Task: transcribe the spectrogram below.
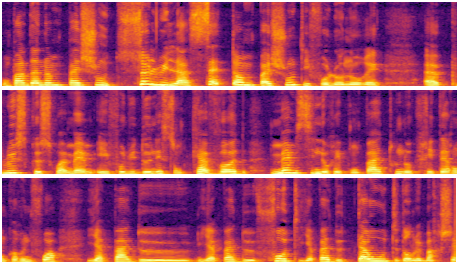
on parle d'un homme Pashut. Celui-là, cet homme Pashut, il faut l'honorer euh, plus que soi-même et il faut lui donner son kavod, même s'il ne répond pas à tous nos critères. Encore une fois, il n'y a, pas de, a pas de faute, il n'y a pas de taout dans le marché,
